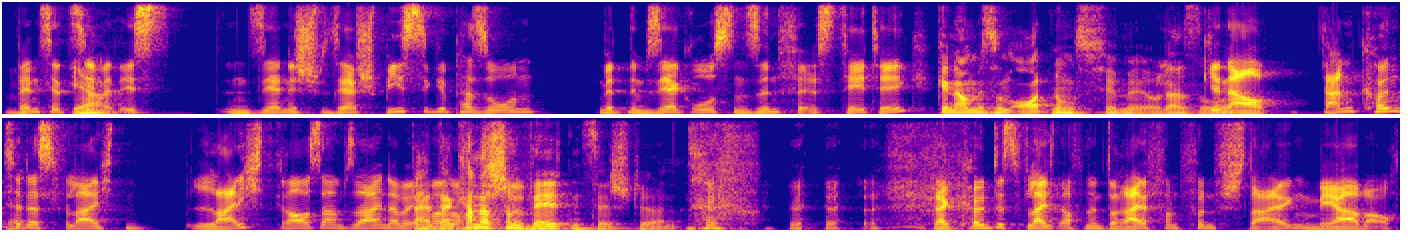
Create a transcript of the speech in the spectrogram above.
Wenn es jetzt Ja. jemand ist, eine sehr, eine sehr spießige Person mit einem sehr großen Sinn für Ästhetik, Genau, mit so einem Ordnungsfimmel oder so. genau, dann könnte Ja. das vielleicht leicht grausam sein, aber Dann, immer dann kann das schon. Welten zerstören. dann könnte es vielleicht auf eine 3 von 5 steigen, mehr aber auch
